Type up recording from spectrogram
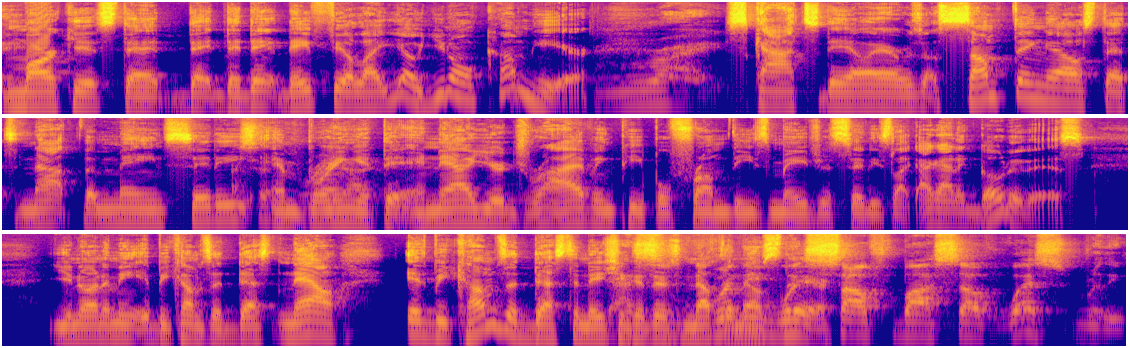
Yeah. markets that, that, that they, they feel like, yo, you don't come here. right. Scottsdale, Arizona, something else that's not the main city and bring great it there. And now you're driving people from these major cities. Like, I got to go to this. You know what I mean? It becomes a des- now it becomes a destination because there's nothing really else there. South by Southwest really.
